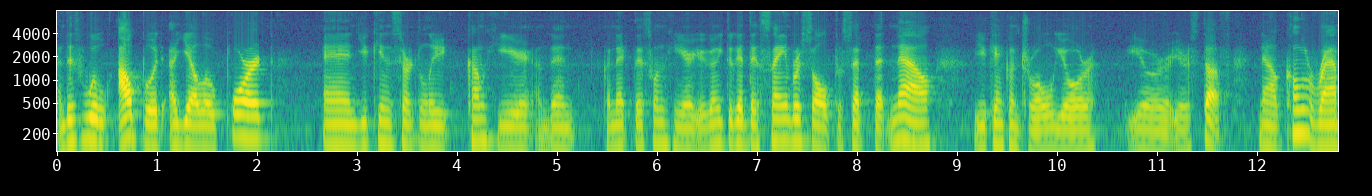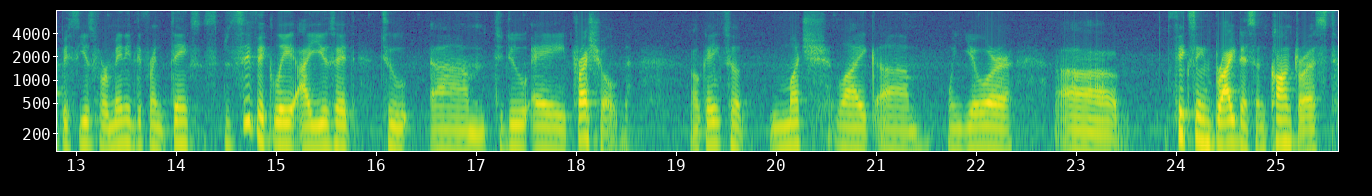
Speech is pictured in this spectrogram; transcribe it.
and this will output a yellow port, and you can certainly come here and then connect this one here. You're going to get the same result, except that now you can control your your your stuff. Now color ramp is used for many different things. Specifically, I use it to um, to do a threshold. Okay, so much like um, when you're uh, fixing brightness and contrast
